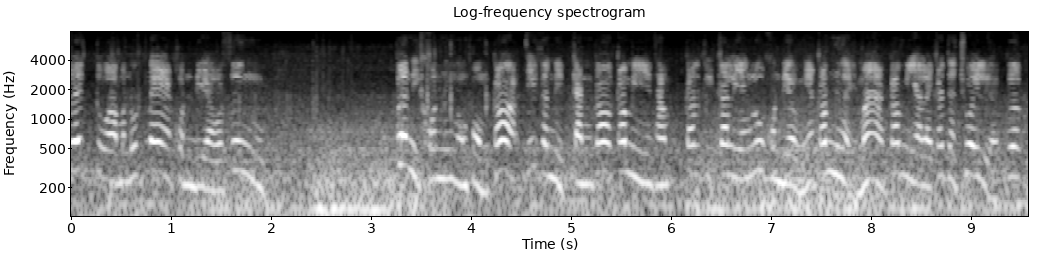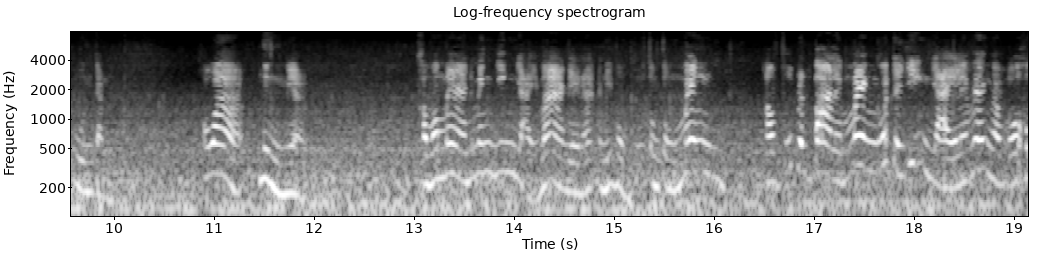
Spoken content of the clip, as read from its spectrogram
ด้วยตัวมนุษย์แม่คนเดียว ซึ่ง เพื่อนอีกคนหนึ่งของผมก็ที่สนิทกันก็ก็มีทำก็ก็เลี้ยงลูกคนเดียวอย่างเงี้ยก็เหนื่อยมาก ก็มีอะไรก็จะช่วยเหลือเกื้อกูลกัน เพราะว่าหนึ่งเนี่ยคำว่าแม่นี่แม่งยิ่งใหญ่มากเลยนะ อันนี้ผมพูดตรงๆ แม่งเอาพูดเป็นบ้าเลยแม่งก็จะยิ่งใหญ่เลยแม่งแบบโอ้โห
